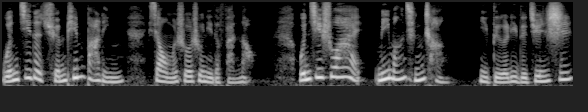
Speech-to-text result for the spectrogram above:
文姬的全拼八零，向我们说出你的烦恼。文姬说爱，迷茫情场，你得力的军师。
